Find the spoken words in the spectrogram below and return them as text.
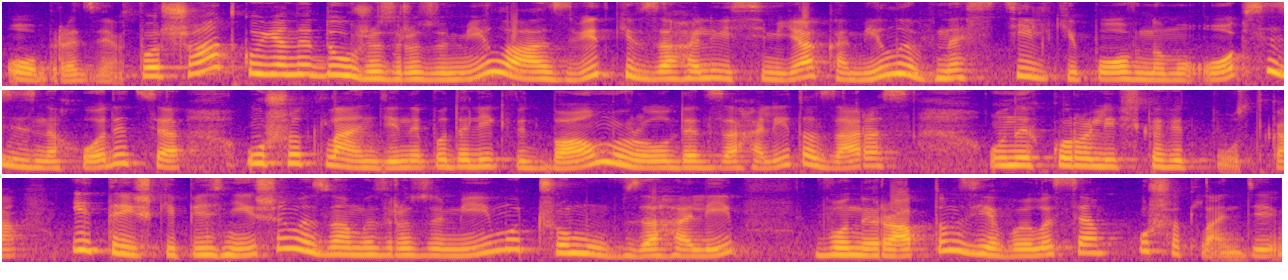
образі. Спочатку я не дуже зрозуміла, звідки взагалі сім'я Каміли в настільки повному обсязі знаходиться у Шотландії, неподалік від Балморолу, де взагалі-то зараз у них королівська відпустка. І трішки пізніше ми з вами зрозуміємо, чому взагалі вони раптом з'явилися у Шотландії.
